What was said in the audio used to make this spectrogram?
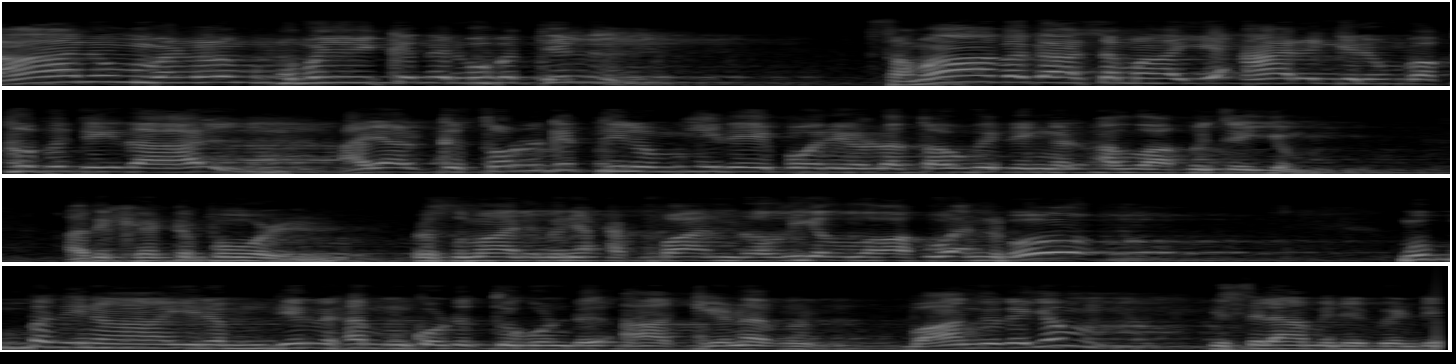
താനും വെള്ളം ഉപയോഗിക്കുന്ന രൂപത്തിൽ സമാവകാശമായി ആരെങ്കിലും വഖഫ് ചെയ്താൽ അയാൾക്ക് സ്വർഗത്തിലും ഇതേപോലെയുള്ള സൗകര്യങ്ങൾ അള്ളാഹു ചെയ്യും. അത് കേട്ടപ്പോൾ ഉസ്മാൻ അഫ്ഫാൻ റളിയല്ലാഹു അൻഹു മുപ്പതിനായിരം ദിർഹം കൊടുത്തുകൊണ്ട് ആ കിണർ വാങ്ങുകയും ഇസ്ലാമിന് വേണ്ടി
